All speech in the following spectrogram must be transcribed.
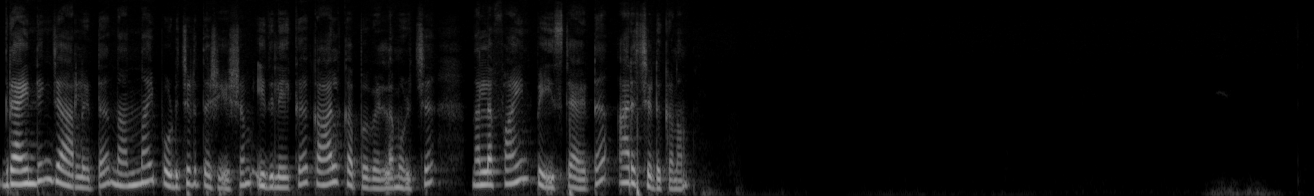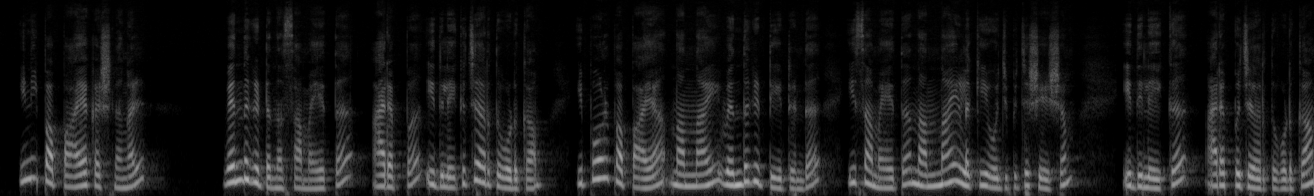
ഗ്രൈൻഡിങ് ജാറിലിട്ട് നന്നായി പൊടിച്ചെടുത്ത ശേഷം ഇതിലേക്ക് കാൽ കപ്പ് വെള്ളമൊഴിച്ച് നല്ല ഫൈൻ പേസ്റ്റായിട്ട് അരച്ചെടുക്കണം. ഇനി പപ്പായ കഷ്ണങ്ങൾ വെന്ത് കിട്ടുന്ന സമയത്ത് അരപ്പ് ഇതിലേക്ക് ചേർത്ത് കൊടുക്കാം. ഇപ്പോൾ പപ്പായ നന്നായി വെന്ത് കിട്ടിയിട്ടുണ്ട്. ഈ സമയത്ത് നന്നായി ഇളക്കി യോജിപ്പിച്ച ശേഷം ഇതിലേക്ക് അരപ്പ് ചേർത്ത് കൊടുക്കാം.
